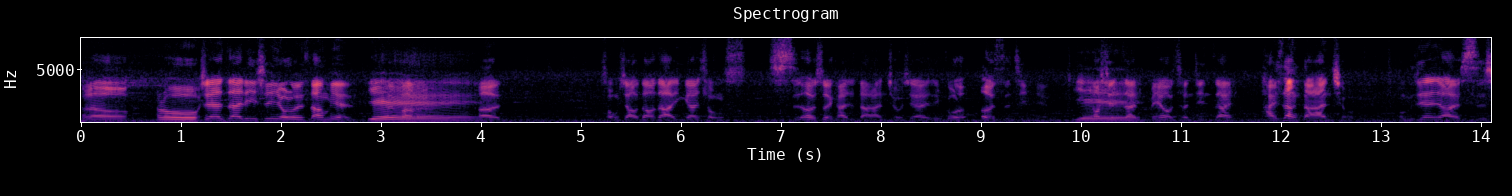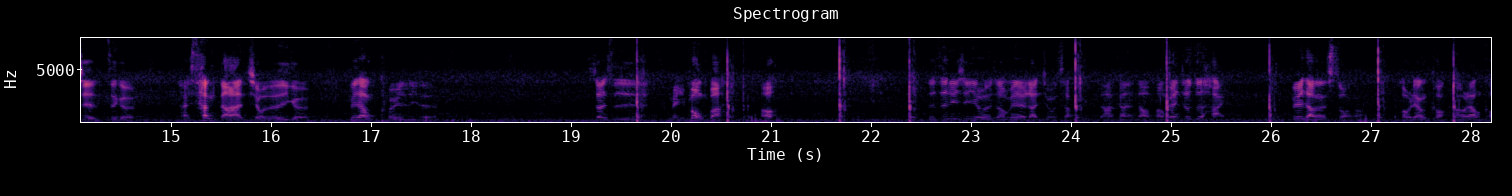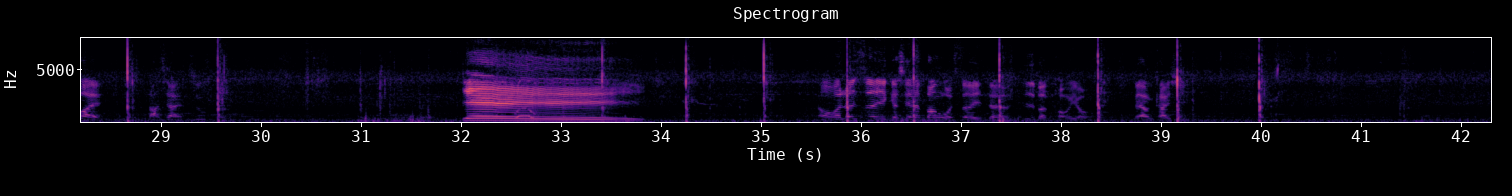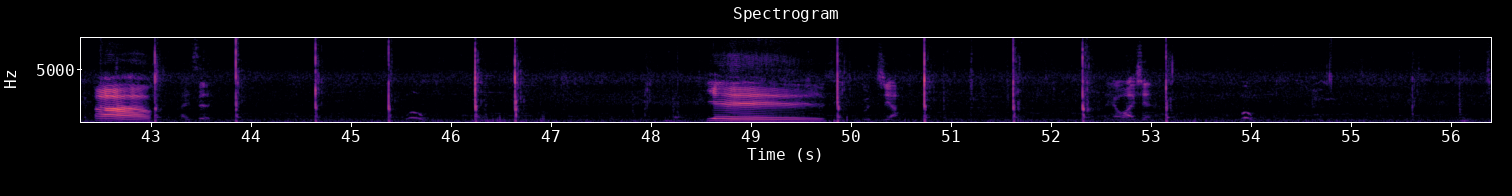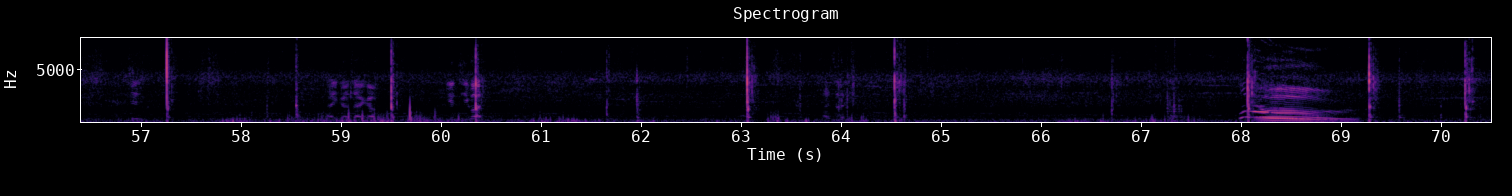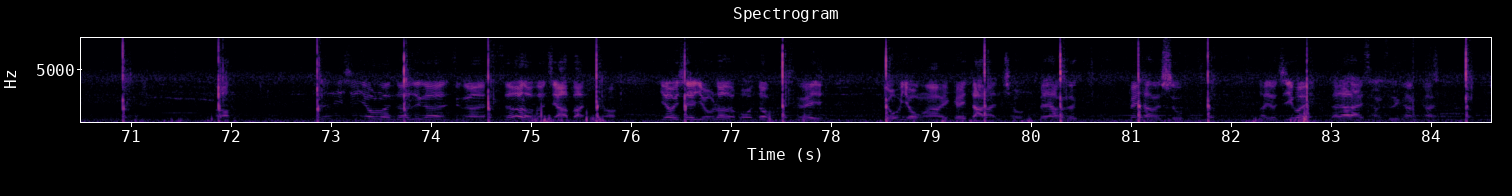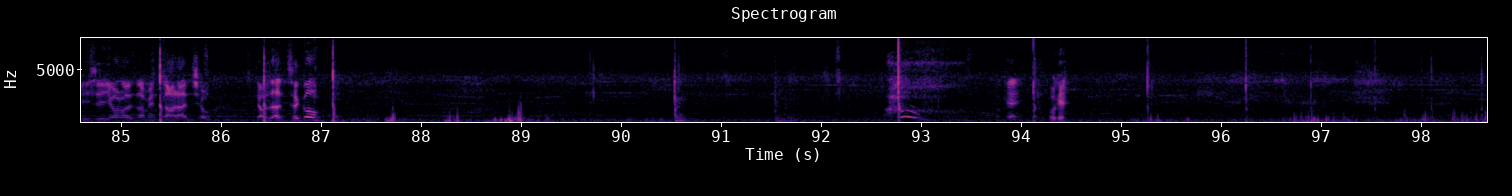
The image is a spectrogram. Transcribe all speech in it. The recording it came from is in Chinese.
Hello，Hello，我现在在立新游轮上面，耶呃，从小到大应该从十十二岁开始打篮球，现在已经过了二十几年耶到现在没有曾经在海上打篮球。我们今天要来实现这个海上打篮球的一个非常 crazy 的，算是美梦吧。好，这是立新游轮上面的篮球场，大家看得到，旁边就是海，非常的爽啊，好凉快，好凉快，打起来很舒服。耶！然后我认识了一个现在帮我摄影的日本朋友，非常开心。啊，还是，耶！不假，一个外线，进，再一个，再一个，一个机会，还是，哦，好，这是立新游轮的这个整个十二楼的甲板，然后也有一些游乐的活动，可以游泳啊，也可以打篮球，非常的非常的舒服。啊，有机会大家来尝试看看，立新游轮上面打篮球，挑战成功。OK。OK。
